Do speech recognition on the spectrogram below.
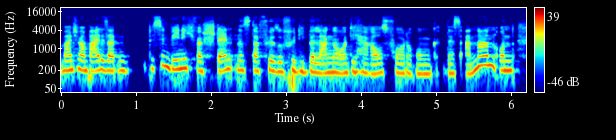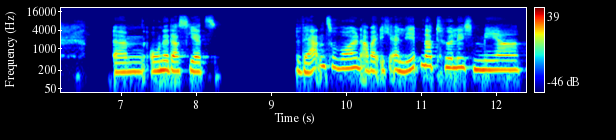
manchmal beide Seiten ein bisschen wenig Verständnis dafür, so für die Belange und die Herausforderung des anderen. Und ähm, ohne das jetzt bewerten zu wollen, aber ich erlebe natürlich mehr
